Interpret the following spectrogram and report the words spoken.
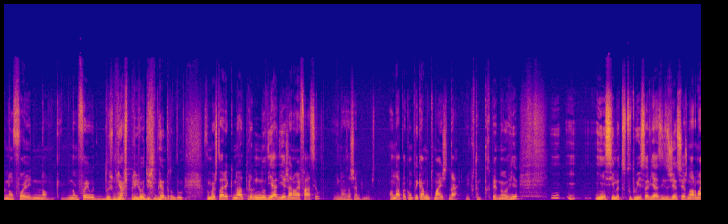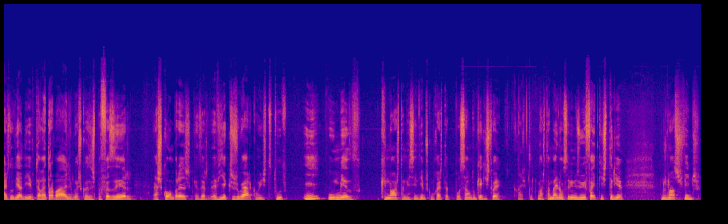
não, foi, não, não foi um dos melhores períodos dentro de uma história que nós, no dia a dia já não é fácil e nós achamos não dá para complicar muito mais, dá. E portanto, de repente não havia. E, e, e em cima de tudo isso havia as exigências normais do dia a dia: o teletrabalho, as coisas para fazer, as compras, quer dizer, havia que jogar com isto tudo e o medo que nós também sentíamos como o resto da população do que é que isto é. Claro. Portanto, nós também não sabíamos o efeito que isto teria nos nossos filhos.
